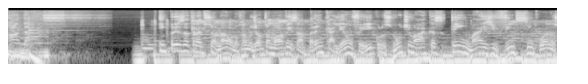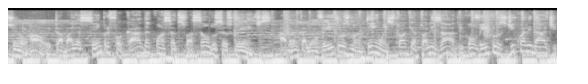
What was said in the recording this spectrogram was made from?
Rodas. Empresa tradicional no ramo de automóveis, a Brancalhão Veículos Multimarcas tem mais de 25 anos de know-how e trabalha sempre focada com a satisfação dos seus clientes. A Brancalhão Veículos mantém um estoque atualizado e com veículos de qualidade,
